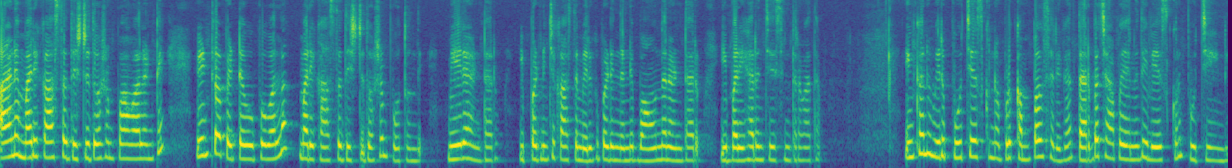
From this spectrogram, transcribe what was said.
అలానే మరి కాస్త దిష్టి దోషం పోవాలంటే ఇంట్లో పెట్టే ఉప్పు వల్ల మరి కాస్త దిష్టి దోషం పోతుంది. మీరే అంటారు. ఇప్పటి నుంచి కాస్త మెరుగుపడిందండి బాగుందని అంటారు. ఈ పరిహారం చేసిన తర్వాత. ఇంకాను మీరు పూజ చేసుకున్నప్పుడు కంపల్సరీగా దర్భచాప అనేది వేసుకొని పూజ చేయండి.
